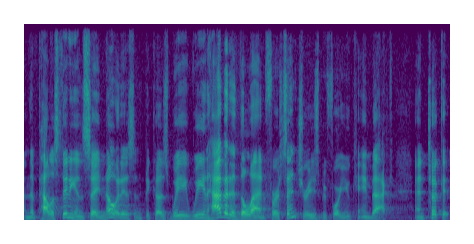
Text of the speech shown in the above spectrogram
And the Palestinians say, no it isn't because we, we inhabited the land for centuries before you came back and took it.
